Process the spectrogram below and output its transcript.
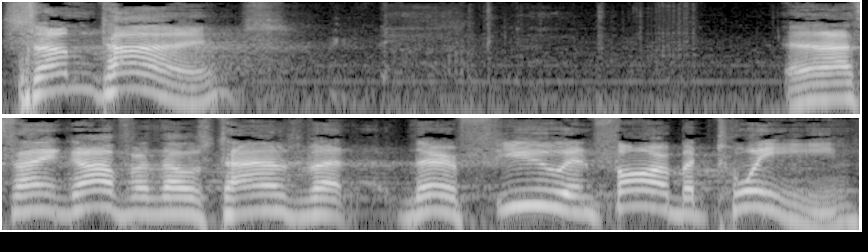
Sometimes And I thank God for those times, but they're few and far between.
